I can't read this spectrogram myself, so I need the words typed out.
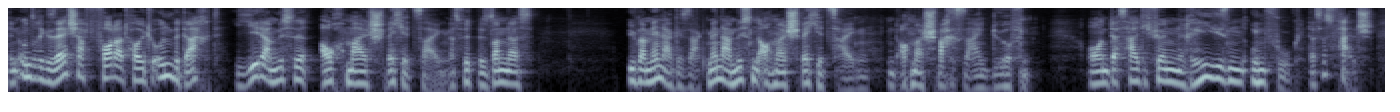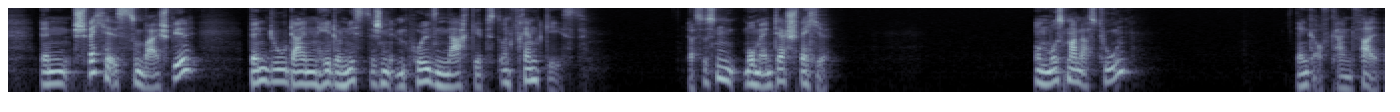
Denn unsere Gesellschaft fordert heute unbedacht, jeder müsse auch mal Schwäche zeigen. Das wird besonders über Männer gesagt. Männer müssen auch mal Schwäche zeigen und auch mal schwach sein dürfen. Und das halte ich für einen riesen Unfug. Das ist falsch. Denn Schwäche ist zum Beispiel, wenn du deinen hedonistischen Impulsen nachgibst und fremd gehst. Das ist ein Moment der Schwäche. Und muss man das tun? Ich denke auf keinen Fall.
